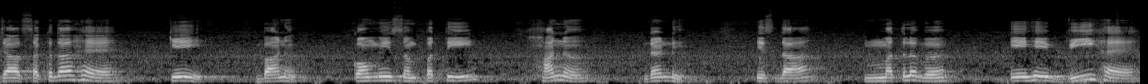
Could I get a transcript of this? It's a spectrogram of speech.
ਜਾ ਸਕਦਾ ਹੈ ਕਿ ਵਣ ਕੌਮੀ ਸੰਪਤੀ ਹਨ। ਡੰਡੇ, ਇਸ ਦਾ ਮਤਲਬ ਇਹ ਵੀ ਹੈ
